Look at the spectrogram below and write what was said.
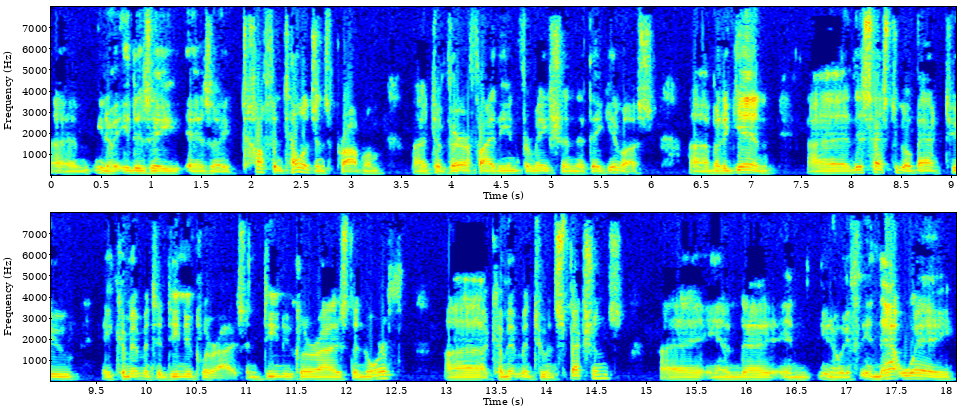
um, you know, it is a as a tough intelligence problem uh, to verify the information that they give us. but again, this has to go back to a commitment to denuclearize and denuclearize the North uh, commitment to inspections, uh, and uh, and you know if in that way,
